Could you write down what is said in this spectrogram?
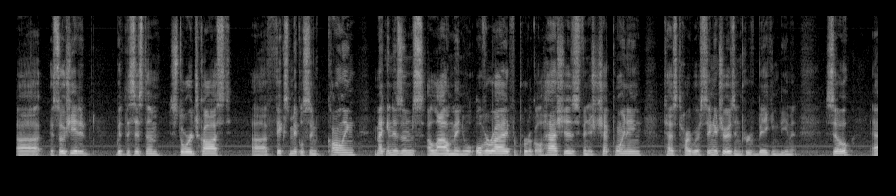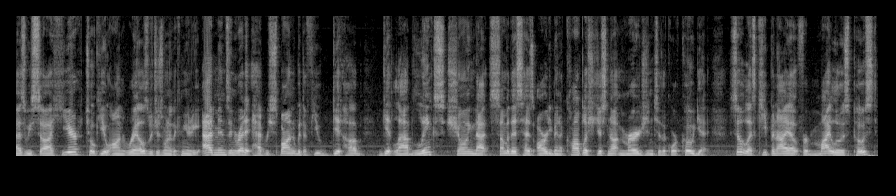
uh, associated with the system, storage cost, uh, fix Michelson calling mechanisms, allow manual override for protocol hashes, finish checkpointing, test hardware signatures, improve baking daemon. So, as we saw here, Tokyo on Rails, which is one of the community admins in Reddit, had responded with a few GitHub, GitLab links showing that some of this has already been accomplished, just not merged into the core code yet. So let's keep an eye out for Milo's post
